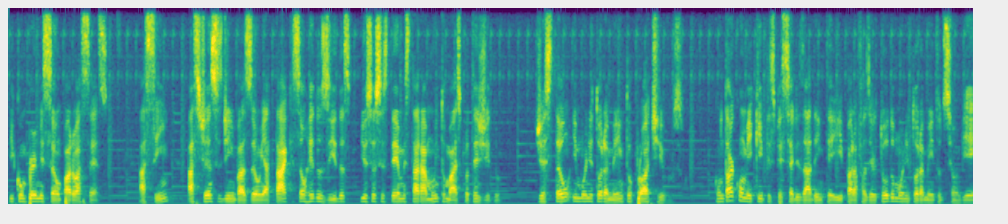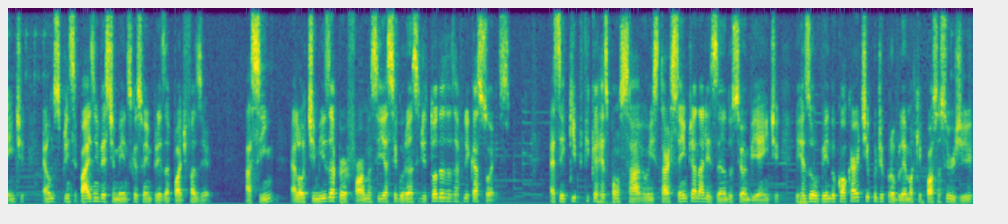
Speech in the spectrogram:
e com permissão para o acesso. Assim, as chances de invasão e ataque são reduzidas e o seu sistema estará muito mais protegido. Gestão e monitoramento proativos. Contar com uma equipe especializada em TI para fazer todo o monitoramento do seu ambiente é um dos principais investimentos que sua empresa pode fazer. Assim, ela otimiza a performance e a segurança de todas as aplicações. Essa equipe fica responsável em estar sempre analisando o seu ambiente e resolvendo qualquer tipo de problema que possa surgir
